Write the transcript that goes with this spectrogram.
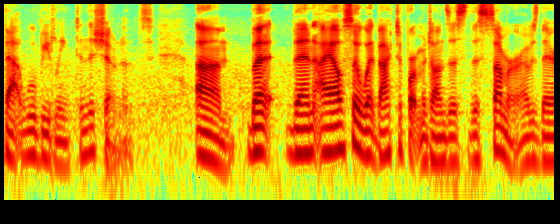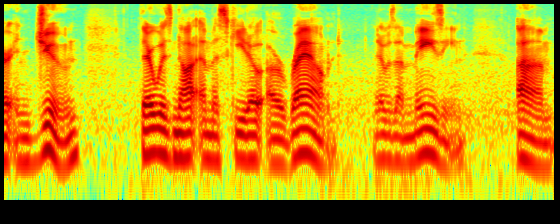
that will be linked in the show notes. Um, but then I also went back to Fort Matanzas this summer. I was there in June. There was not a mosquito around. It was amazing. Um,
